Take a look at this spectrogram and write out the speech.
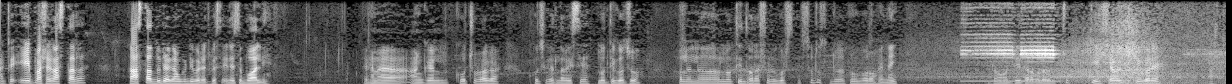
একটা এই পাশে রাস্তার রাস্তার দুটো গ্রামকে ডিভাইডেড করছে। এটা হচ্ছে বোয়ালি। এখানে আঙ্কেল কচু বাগা কচু খেত লাগাইছে লতি কচু। হলে লতি ধরা শুরু করছে। ছোটো ছোটো এখনও বড় হয় নাই। মোটামুটি তারা বলে চুক্তি হিসাবে বিক্রি করে। আস্তে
